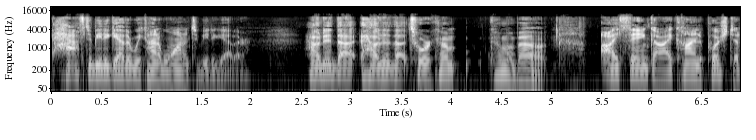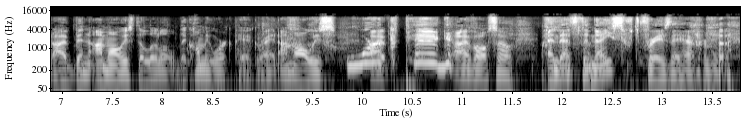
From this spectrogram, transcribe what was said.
have to be together, we kind of wanted to be together. how did that how did that tour come come about? I think I kind of pushed it. I've been, I'm always the little, they call me work pig, right? I'm always Work pig. I've also, and that's the nice phrase they have for me.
